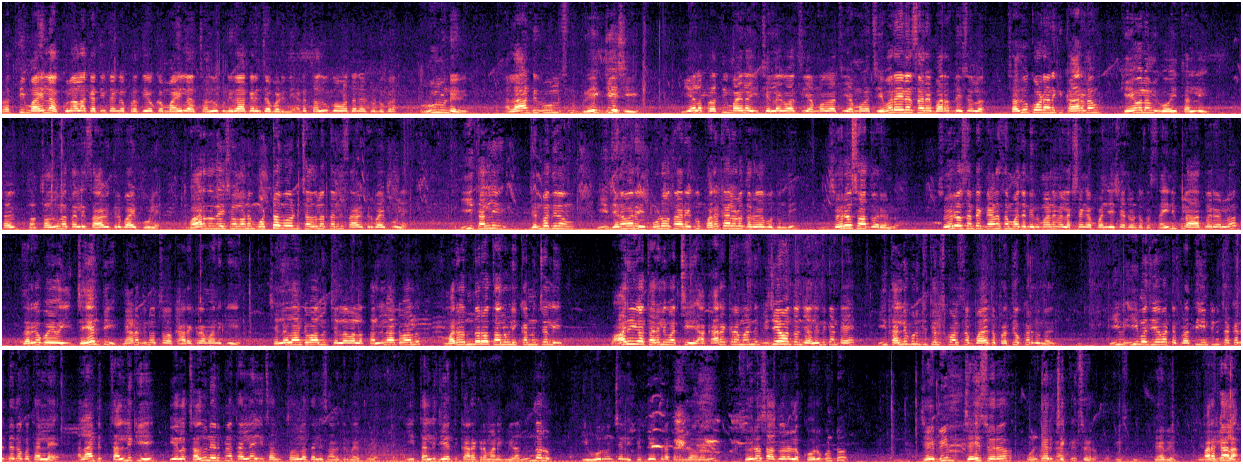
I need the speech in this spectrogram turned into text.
ప్రతి మహిళ కులాలకు అతీతంగా ప్రతి ఒక్క మహిళ చదువుకు నిరాకరించబడింది. అంటే చదువుకోవద్దనేటువంటి ఒక రూల్ ఉండేది. అలాంటి రూల్స్ను బ్రేక్ చేసి ఇవాళ ప్రతి మహిళ ఈ చెల్లె కావచ్చు ఈ అమ్మ కావచ్చు ఈ అమ్మ కావచ్చు ఎవరైనా సరే భారతదేశంలో చదువుకోవడానికి కారణం కేవలం ఇగో ఈ తల్లి చదువుల తల్లి సావిత్రిబాయి పూలే. భారతదేశంలోనే మొట్టమొదటి చదువుల తల్లి సావిత్రిబాయి పూలే. ఈ తల్లి జన్మదినం ఈ జనవరి మూడవ తారీఖు పరకాలలో జరగబోతుంది. స్వెరోస్ ఆధ్వర్యంలో. సూర్యోస్ అంటే జ్ఞాన సమాజ నిర్మాణమే లక్ష్యంగా పనిచేసేటువంటి ఒక సైనికుల ఆధ్వర్యంలో జరగబోయే ఈ జయంతి జ్ఞాన దినోత్సవ కార్యక్రమానికి చెల్లె లాంటి వాళ్ళు చెల్ల వాళ్ళ తల్లి లాంటి వాళ్ళు మరెందరో తల్లులు ఇక్కడి నుంచి వెళ్ళి భారీగా తరలి వచ్చి ఆ కార్యక్రమాన్ని విజయవంతం చేయాలి. ఎందుకంటే ఈ తల్లి గురించి తెలుసుకోవాల్సిన బాధ్యత ప్రతి ఒక్కరిది ఉన్నది. ఈ ఈమె చేయబట్టే ప్రతి ఇంటిని చక్కదిద్దేది ఒక తల్లే. అలాంటి తల్లికి ఇలా చదువు నేర్పిన తల్లే ఈ చదువుల తల్లి సావిత్రిబాయి పూలే. ఈ తల్లి జయంతి కార్యక్రమానికి మీరు అందరూ ఈ ఊరు నుంచి వెళ్ళి పెద్ద ఎత్తున తరలి రావాలని సూర్య ఆధ్వర్యంలో కోరుకుంటూ జై భీమ్ జై సూర్య ఒంటేరు చక్రి సూర్య జై భీమ్. పరకాల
